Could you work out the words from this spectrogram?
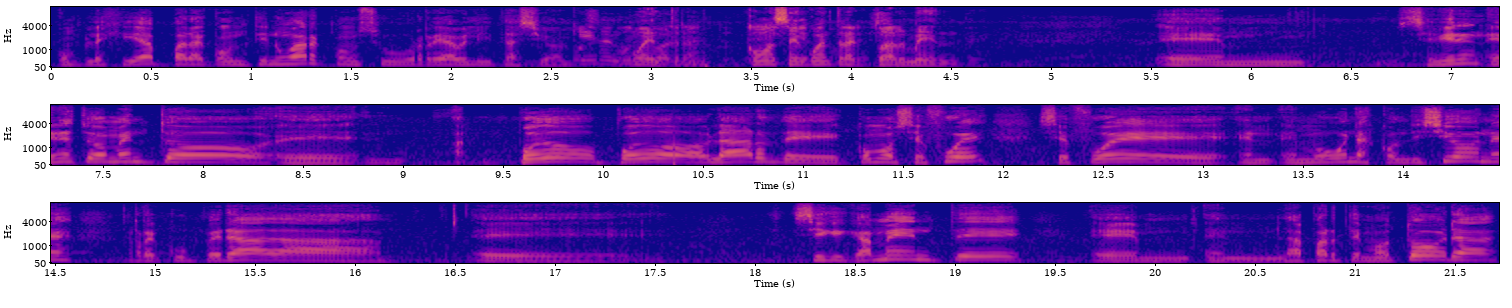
complejidad para continuar con su rehabilitación. ¿Cómo se encuentra, ¿Cómo se encuentra actualmente? Em, si bien en este momento eh, puedo, puedo hablar de cómo se fue, se fue en, muy buenas condiciones, recuperada eh, psíquicamente, em, en la parte motora,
